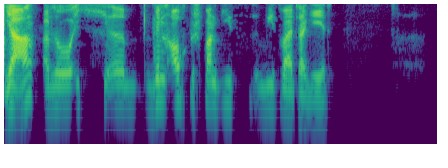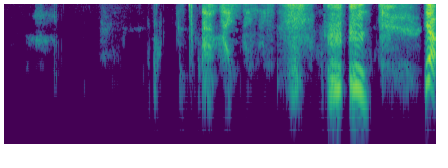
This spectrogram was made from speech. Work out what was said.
Ja, also ich äh, bin auch gespannt, wie es weitergeht. Heiß, heiß, heiß. Ja,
